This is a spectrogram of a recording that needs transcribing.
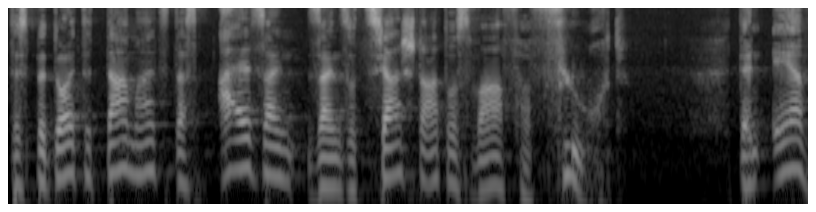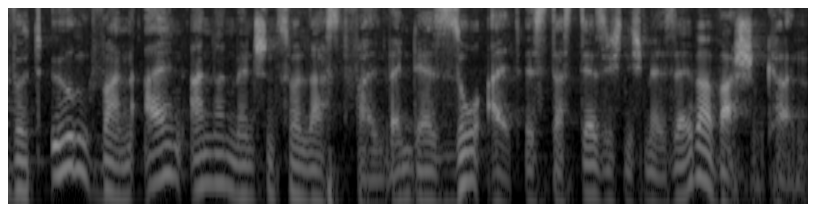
Das bedeutet damals, dass all sein, sein Sozialstatus war verflucht. Denn er wird irgendwann allen anderen Menschen zur Last fallen, wenn der so alt ist, dass der sich nicht mehr selber waschen kann.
